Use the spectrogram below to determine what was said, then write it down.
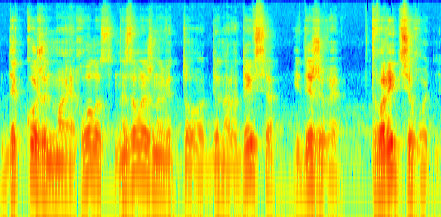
де кожен має голос, незалежно від того, де народився і де живе. Творить сьогодні.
